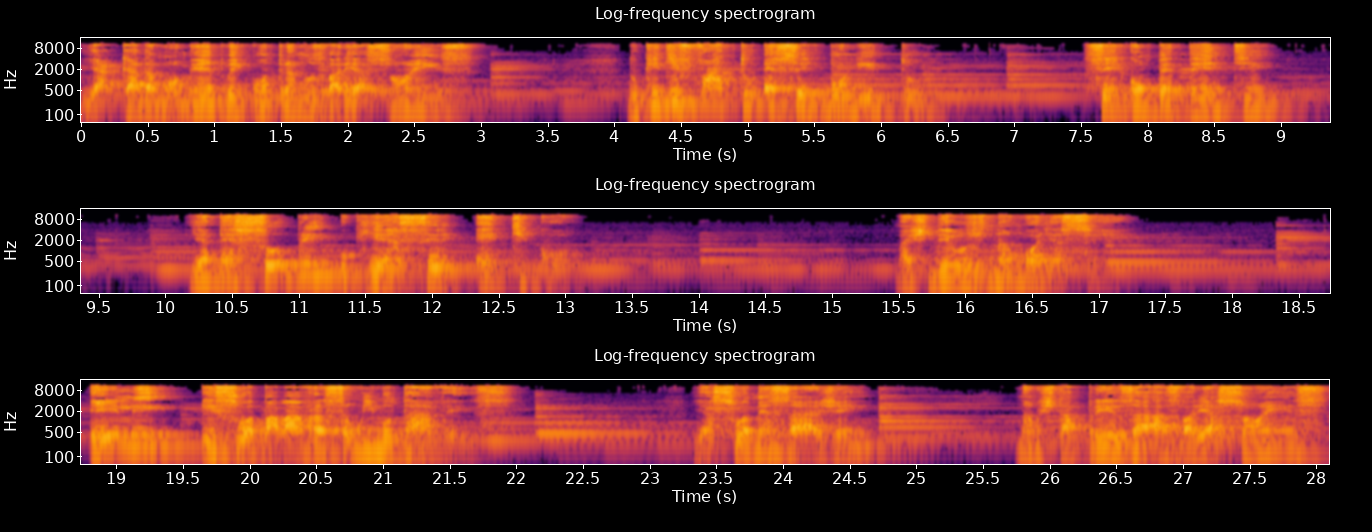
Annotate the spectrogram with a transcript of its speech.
e a cada momento encontramos variações do que de fato é ser bonito, ser competente e até sobre o que é ser ético. Mas Deus não olha assim. Ele e Sua palavra são imutáveis. E a Sua mensagem não está presa às variações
